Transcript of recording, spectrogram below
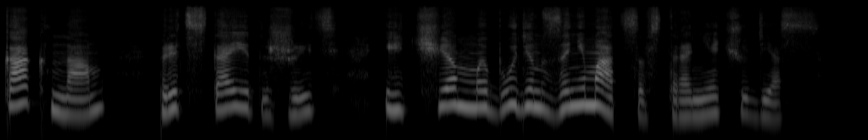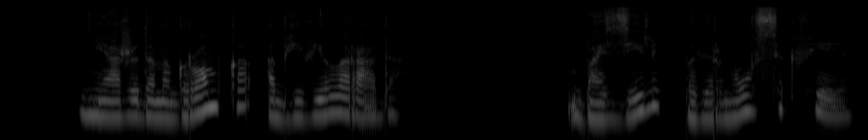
как нам предстоит жить и чем мы будем заниматься в стране чудес. Неожиданно громко объявила Рада. Базиль повернулся к фее.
